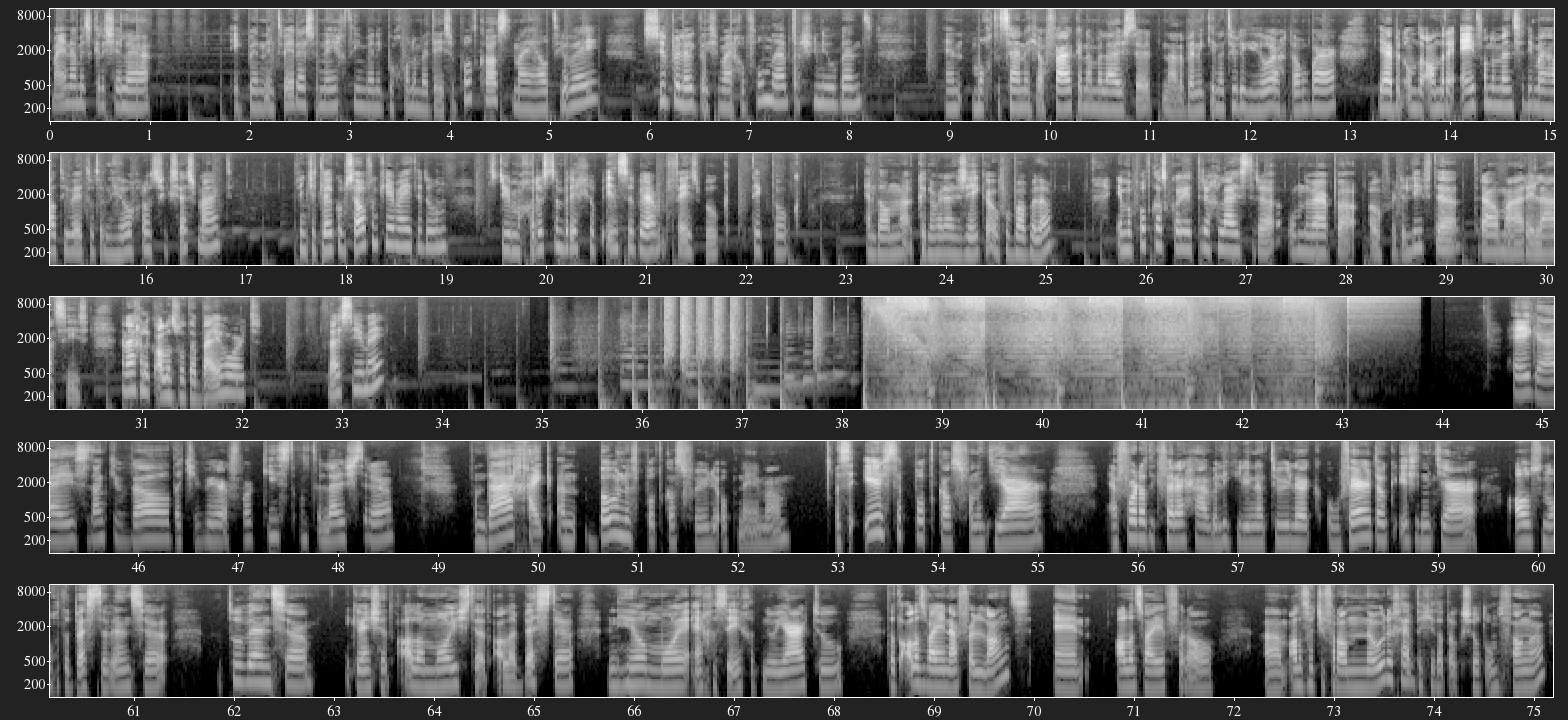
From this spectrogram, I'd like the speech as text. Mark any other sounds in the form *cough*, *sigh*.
Mijn naam is Chrisella. Ik ben in 2019 ben ik begonnen met deze podcast, My Healthy Way. Super leuk dat je mij gevonden hebt als je nieuw bent. En mocht het zijn dat je al vaker naar me luistert, nou, dan ben ik je natuurlijk heel erg dankbaar. Jij bent onder andere een van de mensen die My Healthy Way tot een heel groot succes maakt. Vind je het leuk om zelf een keer mee te doen? Stuur me gerust een berichtje op Instagram, Facebook, TikTok. En dan uh, kunnen we daar zeker over babbelen. In mijn podcast kan je terugluisteren onderwerpen over de liefde, trauma, relaties en eigenlijk alles wat daarbij hoort. Luister je mee? Hey guys, dankjewel dat je weer voor kiest om te luisteren. Vandaag ga ik een bonus podcast voor jullie opnemen. Dat is de eerste podcast van het jaar. En voordat ik verder ga, wil ik jullie natuurlijk, hoe ver het ook is in het jaar, alsnog de beste wensen toewensen. Ik wens je het allermooiste, het allerbeste. Een heel mooi en gezegend nieuwjaar toe. Dat alles waar je naar verlangt en alles, waar je vooral, um, alles wat je vooral nodig hebt, dat je dat ook zult ontvangen.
